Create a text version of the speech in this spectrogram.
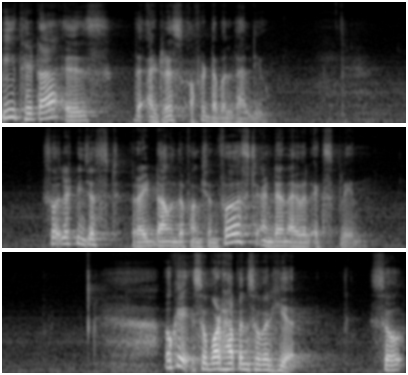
P theta is the address of a double value. So let me just write down the function first and then I will explain. Okay, so what happens over here? So,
